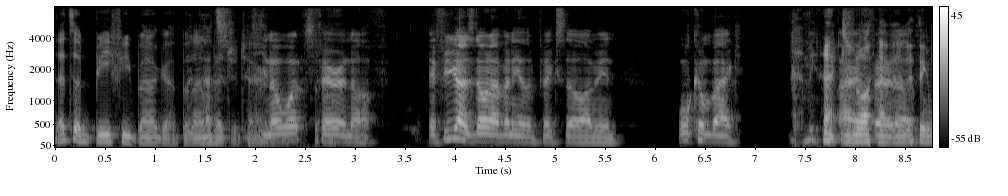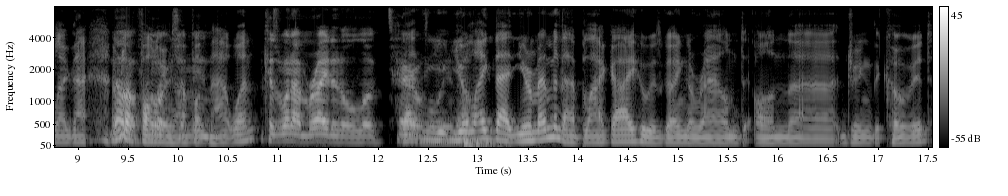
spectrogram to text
That's a beefy burger, but I'm that's, vegetarian. you know what? so- Fair enough. If you guys don't have any other picks, though, I mean, we'll come back I mean, I do Alright, not fair have enough. anything like that. I'm No, not following course, I up mean, on that one. because when I'm right, it'll look That- terrible. you, you are know? like that. You remember that black guy who was going around on uh, during the COVID?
